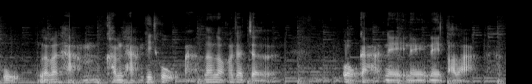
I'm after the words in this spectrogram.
ถูก แล้วก็ถามคำถามที่ถูกอะแล้วเราก็จะเจอโอกาสในในในตลาดครับ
